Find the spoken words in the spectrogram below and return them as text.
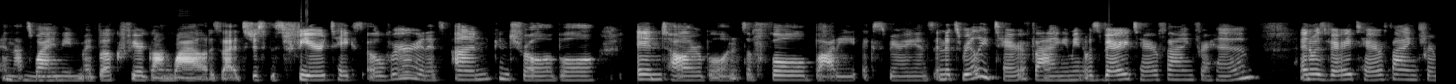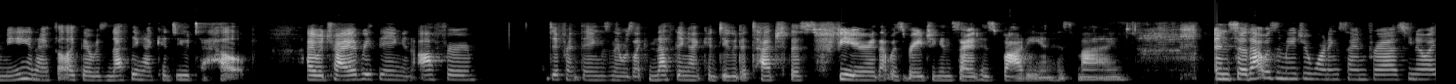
and that's mm-hmm. why I mm-hmm. named my book Fear Gone Wild. Is that it's just this fear takes over and it's uncontrollable, intolerable, and it's a full body experience, and it's really terrifying. I mean, it was very terrifying for him, and it was very terrifying for me, and I felt like there was nothing I could do to help. I would try everything and offer different things and there was like nothing i could do to touch this fear that was raging inside his body and his mind and so that was a major warning sign for us you know i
